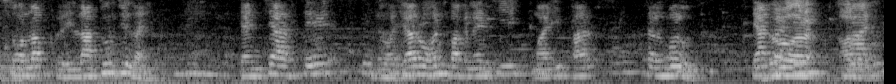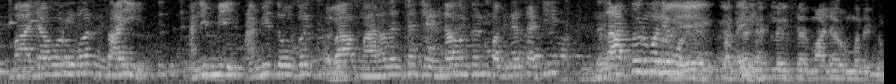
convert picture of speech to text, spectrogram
सोलापूर हे लातूरचे झाले त्यांच्या हस्ते ध्वजारोहण बघण्याची माझी फार तळमळ होती. त्यासाठी माझ्या बरोबर साई आणि मी आम्ही दोघं महाराजांच्या झेंडावंदन बघण्यासाठी लातूरमध्ये पोहोचलो. विचार माझ्या रूममध्ये ठेव.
